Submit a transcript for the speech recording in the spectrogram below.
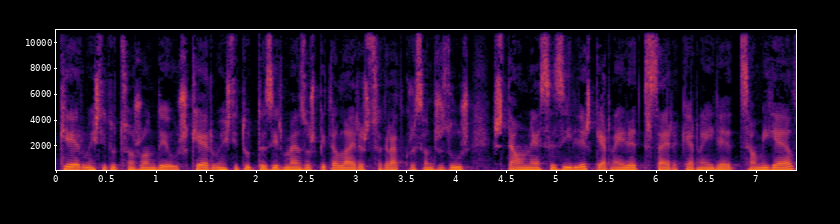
quer o Instituto São João de Deus, quer o Instituto das Irmãs Hospitaleiras do Sagrado Coração de Jesus estão nessas ilhas, quer na Ilha Terceira, quer na Ilha de São Miguel,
